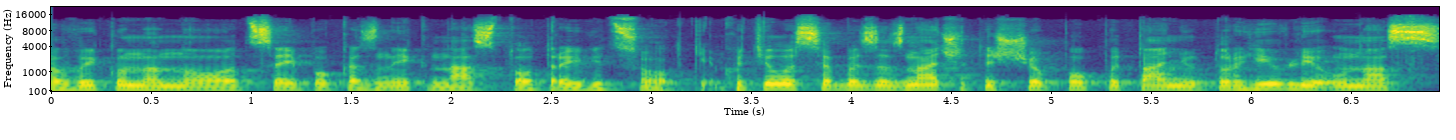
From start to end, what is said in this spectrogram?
виконано цей показник на 103%. Хотілося би зазначити, що по питанню торгівлі у нас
